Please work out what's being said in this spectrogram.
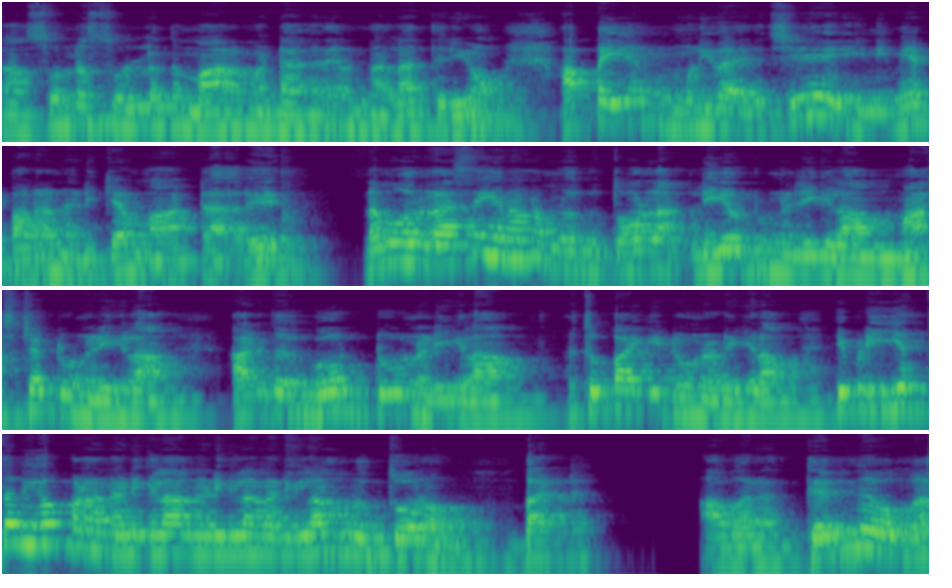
தான் சொன்ன சொல்ல இருந்து மாற மாட்டாங்கன்னு எனக்கு நல்லா தெரியும். அப்பயே எனக்கு முடிவாயிருச்சு. இனிமே படம் நடிக்க மாட்டாரு. நம்ம ஒரு ரசிகனா நம்மளுக்கு தோணலாம். லியோ டூ நடிக்கலாம் மாஸ்டர் டூ நடிக்கலாம் அடுத்து கோட் டூ நடிக்கலாம் துப்பாக்கி டூ நடிக்கலாம். இப்படி எத்தனையோ படம் நடிக்கலாம் நடிக்கலாம் நடிக்கலாம்னு உங்களுக்கு தோணும். பட் அவரை தெரிஞ்சவங்க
